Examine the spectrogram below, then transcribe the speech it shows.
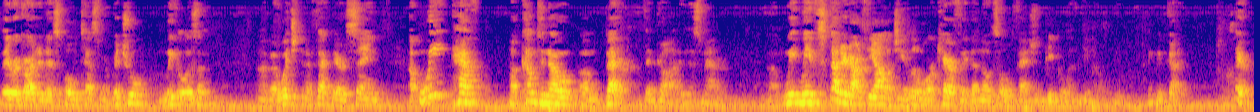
they regard it as Old Testament ritual, legalism, uh, by which, in effect, they are saying, uh, we have uh, come to know um, better than God in this matter. We, we've studied our theology a little more carefully than those old fashioned people, and, you know, I think we've got it clear.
